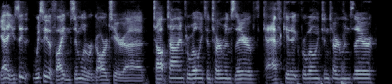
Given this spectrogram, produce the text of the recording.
Yeah, you see, we see the fight in similar regards here. Uh, top time for Wellington Turman's there, calf kick for Wellington Turman's there.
